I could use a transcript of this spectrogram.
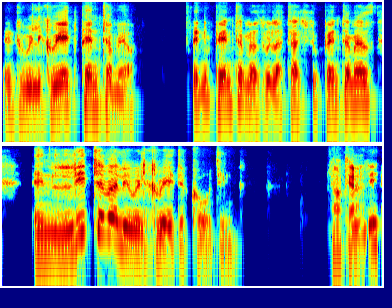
It will create pentamer, and pentamers will attach to pentamers, and literally will create a coating. Okay. Lit-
